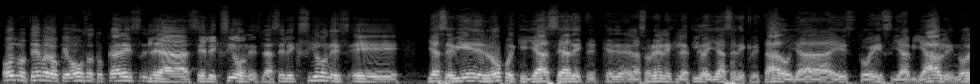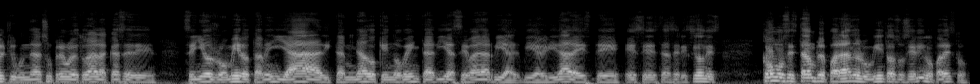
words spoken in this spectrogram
otro tema lo que vamos a tocar es las elecciones. Las elecciones, eh, ya se viene, ¿no? Porque ya se ha la Asamblea Legislativa ya se ha decretado, ya esto es ya viable, ¿no? El Tribunal Supremo Electoral, la casa del señor Romero también ya ha dictaminado que en 90 días se va a dar viabilidad a este, este, estas elecciones. ¿Cómo se están preparando el movimiento socialismo para esto?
